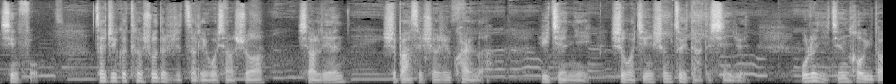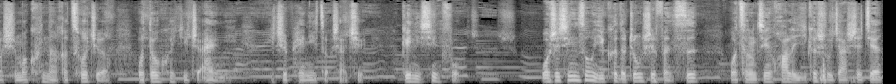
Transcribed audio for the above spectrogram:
幸福。在这个特殊的日子里，我想说，小莲，十八岁生日快乐！遇见你是我今生最大的幸运。无论你今后遇到什么困难和挫折，我都会一直爱你，一直陪你走下去，给你幸福。我是轻松一刻的忠实粉丝，我曾经花了一个暑假时间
